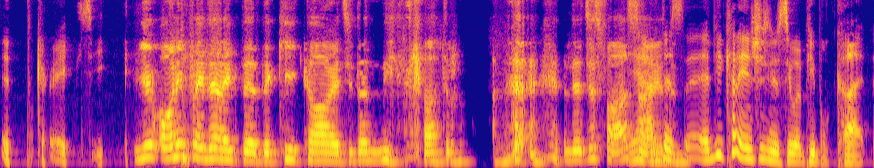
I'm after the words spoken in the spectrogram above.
it's crazy. You only play the like the, the key cards. You don't need card. They're just faster. Yeah, just, it'd be kind of interesting to see what people cut.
